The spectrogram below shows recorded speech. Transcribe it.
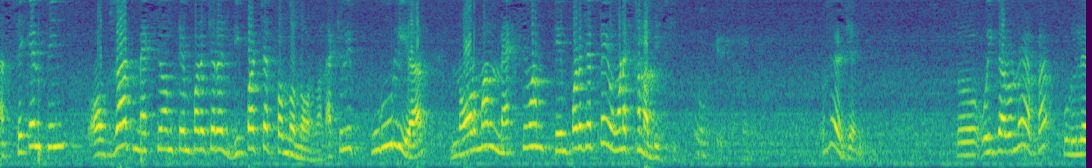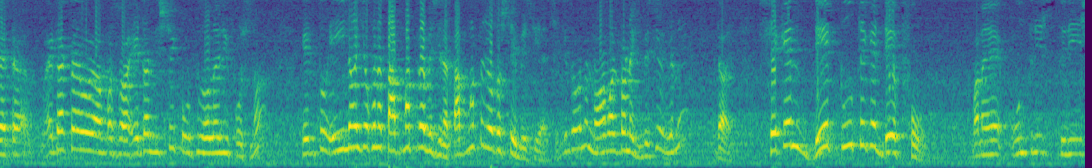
আর সেকেন্ড থিং অবজার্ভ ম্যাক্সিমাম টেম্পারেচারের departure from the normal actually পুরুলিয়ার নর্মাল ম্যাক্সিমাম টেম্পারেচারটাই অনেকখানা বেশি। ওকে পেরেছেন তো ওই কারণে আপনার পুরুলিয়া এটা এটা একটা এটা নিশ্চয়ই কৌতূহলেরই প্রশ্ন। কিন্তু এই নয় যে ওখানে তাপমাত্রা বেশি না, তাপমাত্রা যথেষ্টই বেশি আছে। কিন্তু ওখানে নর্মালটা অনেক বেশি, ওই জন্য এটা সেকেন্ড ডে টু থেকে ডে ফোর মানে উনত্রিশ, তিরিশ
